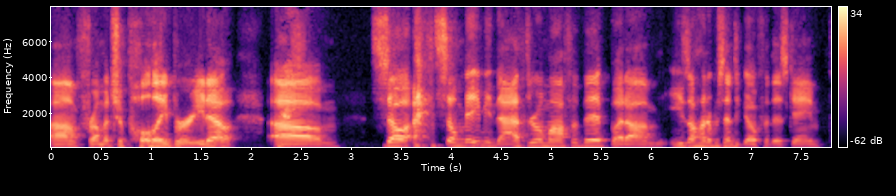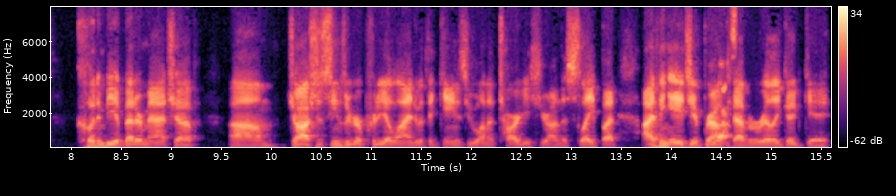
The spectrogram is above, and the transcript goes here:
um, from a Chipotle burrito. Um, so so maybe that threw him off a bit, but um, he's 100% to go for this game. Couldn't be a better matchup. Um, Josh, it seems like we're pretty aligned with the games we want to target here on the slate, but I think AJ Brown Yes. could have a really good game,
